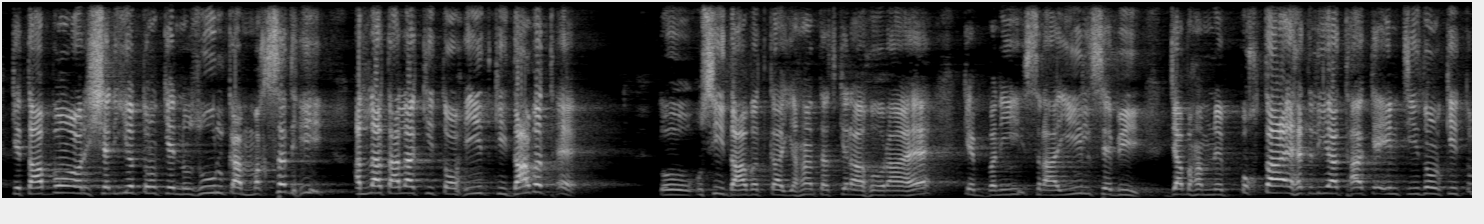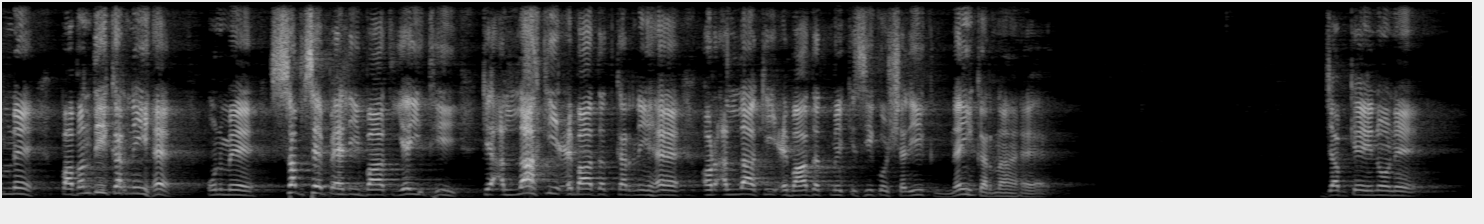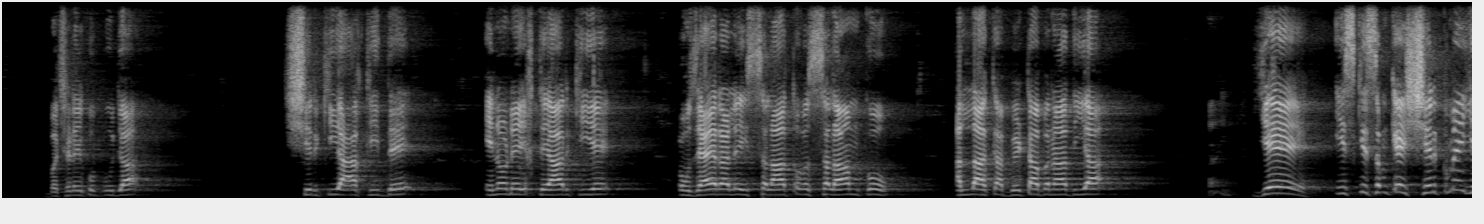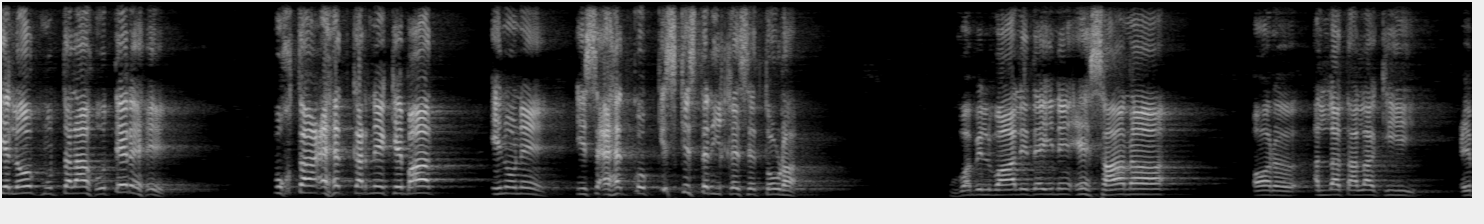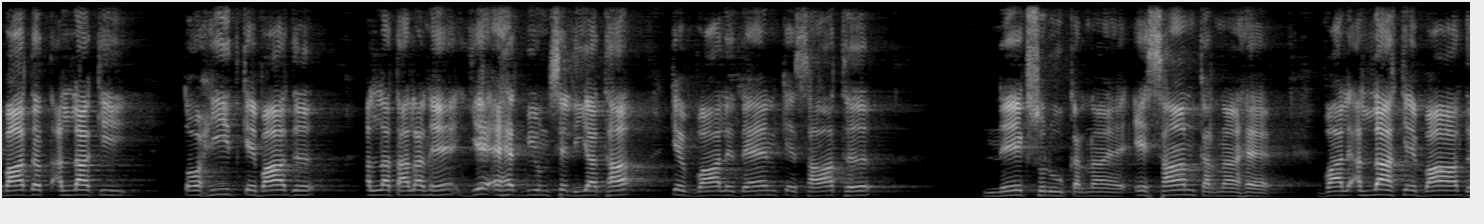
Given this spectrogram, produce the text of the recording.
کتابوں اور شریعتوں کے نزول کا مقصد ہی اللہ تعالیٰ کی توحید کی دعوت ہے۔ تو اسی دعوت کا یہاں تذکرہ ہو رہا ہے کہ بنی اسرائیل سے بھی جب ہم نے پختہ عہد لیا تھا کہ ان چیزوں کی تم نے پابندی کرنی ہے ان میں سب سے پہلی بات یہی تھی کہ اللہ کی عبادت کرنی ہے اور اللہ کی عبادت میں کسی کو شریک نہیں کرنا ہے۔ جبکہ انہوں نے بچڑے کو پوجا شرکی عقیدے انہوں نے اختیار کیے، عزیر علیہ السلاۃ وسلام کو اللہ کا بیٹا بنا دیا۔ یہ اس قسم کے شرک میں یہ لوگ مبتلا ہوتے رہے۔ پختہ عہد کرنے کے بعد انہوں نے اس عہد کو کس کس طریقے سے توڑا؟ وبل والدین احسانہ اور اللہ تعالیٰ کی عبادت، اللہ کی توحید کے بعد اللہ تعالیٰ نے یہ عہد بھی ان سے لیا تھا کہ والدین کے ساتھ نیک سلوک کرنا ہے، احسان کرنا ہے۔ وال اللہ کے بعد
